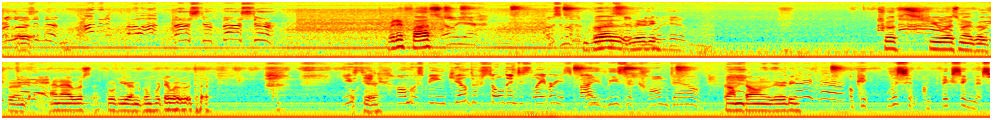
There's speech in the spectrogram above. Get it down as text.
We're losing them! I'm gonna throw up. Faster, faster! Very fast. Hell yeah! Those motherfuckers Well, never lady. knew what hit 'em. So she was my girlfriend, and I was totally uncomfortable with her. You Okay. think almost being killed or sold into slavery is fun? Hey, Lisa, calm down. Calm down, lady. Okay, listen, I'm fixing this.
